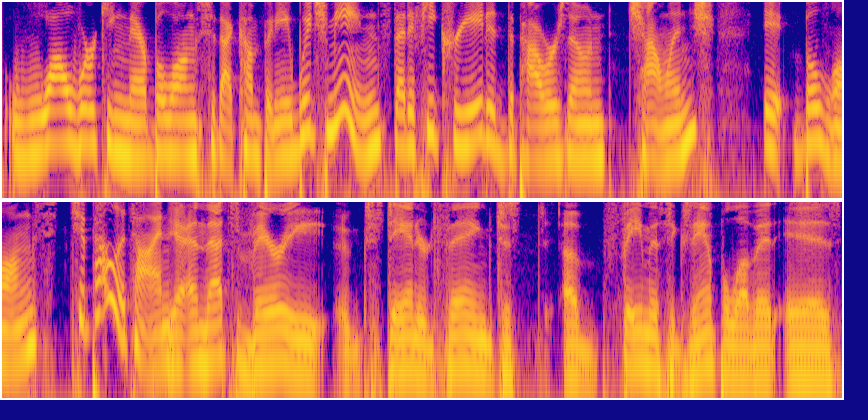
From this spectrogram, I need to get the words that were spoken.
while working there belongs to that company, which means that if he created the Power Zone challenge, it belongs to Peloton. Yeah, and that's very uh, standard thing. Just a famous example of it is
